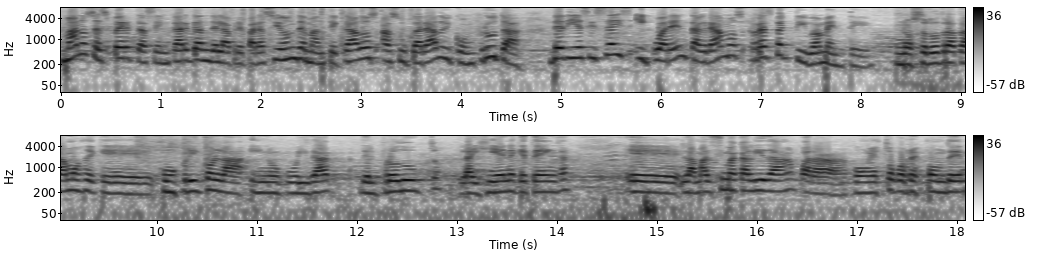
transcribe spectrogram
manos expertas se encargan de la preparación de mantecados azucarado y con fruta, de 16 y 40 gramos respectivamente. Nosotros tratamos de que cumplir con la inocuidad del producto, la higiene que tenga, eh, la máxima calidad para con esto corresponder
